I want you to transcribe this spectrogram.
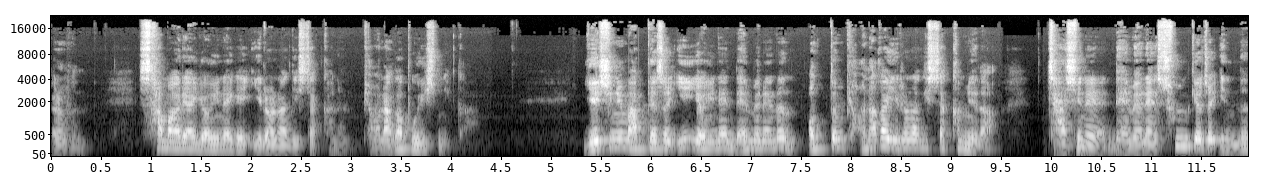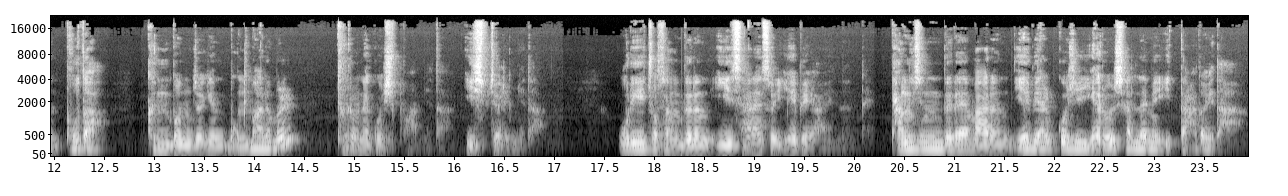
여러분, 사마리아 여인에게 일어나기 시작하는 변화가 보이십니까? 예수님 앞에서 이 여인의 내면에는 어떤 변화가 일어나기 시작합니다. 자신의 내면에 숨겨져 있는 보다 근본적인 목마름을 드러내고 싶어 합니다. 20절입니다. 우리 조상들은 이 산에서 예배하였는데 당신들의 말은 예배할 곳이 예루살렘에 있다 하더이다.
